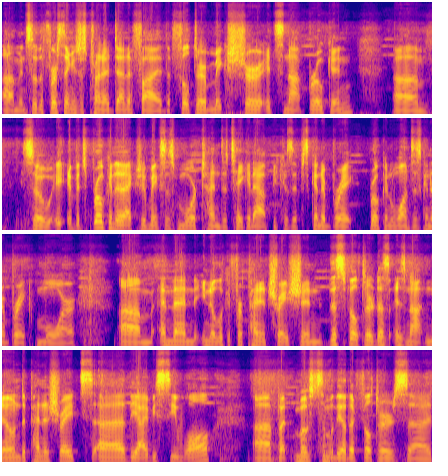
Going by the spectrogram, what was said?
Um, and so the first thing is just trying to identify the filter, make sure it's not broken. Um, so if it's broken, it actually makes us more tend to take it out because if it's going to break, broken once, it's going to break more. Um, and then you know, looking for penetration. This filter does is not known to penetrate uh, the IVC wall, uh, but most some of the other filters uh,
